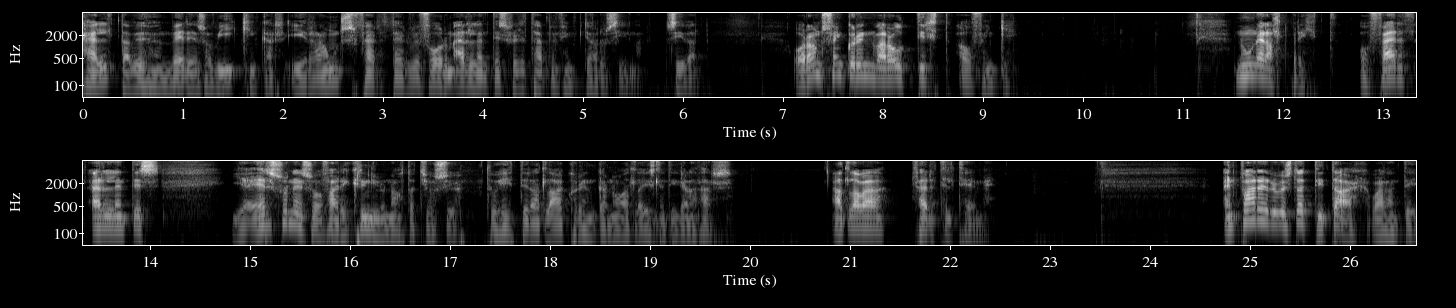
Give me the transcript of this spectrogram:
held að við höfum verið eins og vikingar í ránsferð þegar við fórum Erlendis fyrir tæpum 50 áru síðan og ránsfengurinn var ódýrt áfengi. Nún er allt breytt og ferð Erlendis, ég er svona eins og að fara í kringlun 87, þú hittir alla akkuringan og alla íslendingana þar. Allavega ferð til temi. En hvar eru við stött í dag varandi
